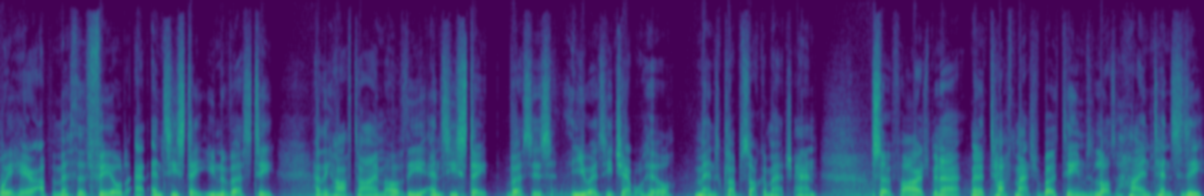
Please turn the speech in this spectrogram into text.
We're here at Upper Method Field at NC State University at the halftime of the NC State versus UNC Chapel Hill men's club soccer match. And so far, it's been a been a tough match for both teams. Lots of high intensity.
